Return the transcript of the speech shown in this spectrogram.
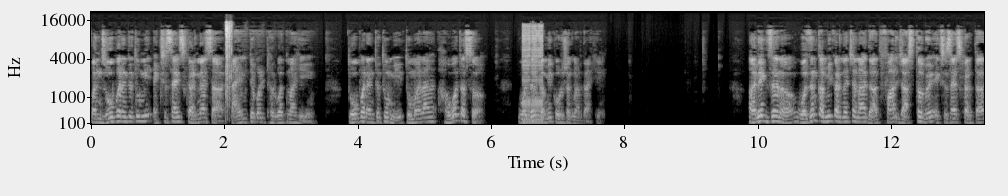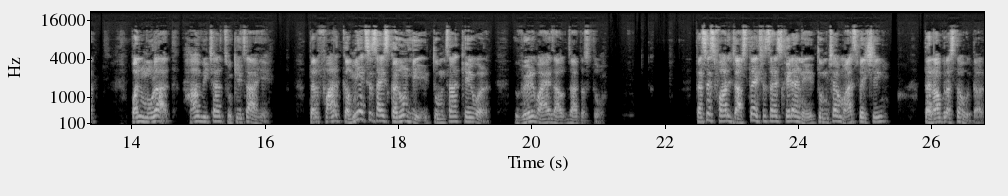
पण जोपर्यंत तुम्ही एक्सरसाइज करण्याचा टाइम टेबल ठरवत नाही तोपर्यंत तुम्ही तुम्हाला हवं तसं वजन कमी करू शकणार नाही. अनेक जण वजन कमी करण्याच्या नादात फार जास्त वेळ एक्सरसाइज करतात पण मुळात हा विचार चुकीचा आहे. तर फार कमी एक्सरसाइज करूनही तुमचा केवळ वेळ वाया जात असतो. तसेच फार जास्त एक्सरसाइज केल्याने तुमच्या मांसपेशी तणावग्रस्त होतात.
